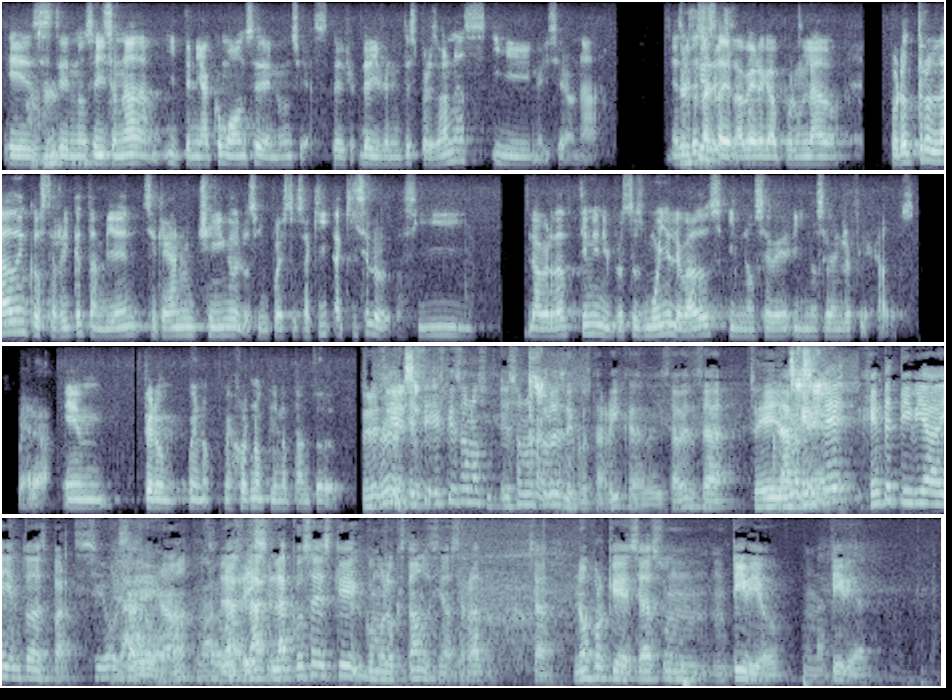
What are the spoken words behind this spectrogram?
este, no se hizo nada y tenía como 11 denuncias de, de diferentes personas y no hicieron nada. Eso, es está de la verga, por un lado. Por otro lado, en Costa Rica también se quejan un chingo de los impuestos. Aquí, aquí se lo, así, la verdad, tienen impuestos muy elevados y no se, ve, y no se ven reflejados. Verga. Em, pero bueno, mejor no opino tanto. de- Pero es que, Eso- es, es que eso, no, eso no solo es de Costa Rica, güey, ¿sabes? O sea, Sí, la gente, gente tibia hay en todas partes. Sí, o Claro. sea, ¿no? claro. la, la, Clarísimo. la cosa es que, como lo que estábamos diciendo hace rato, o sea, no porque seas un, un tibio, una tibia,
